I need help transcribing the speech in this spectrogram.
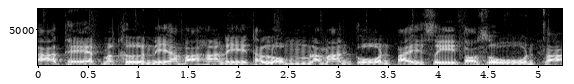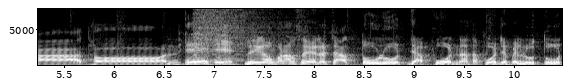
ลาเทศมื่อคืนเนียบาฮานีถล่มละมานโกนไป4ต่อ0สาทรฮ้ลีกของฝรั่งเศสนะจ๊ะตูรูดอย่าผวนนะ ถ้าผวนจะเป็นลูตูด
